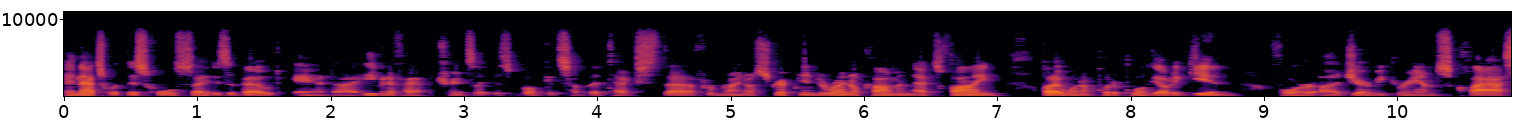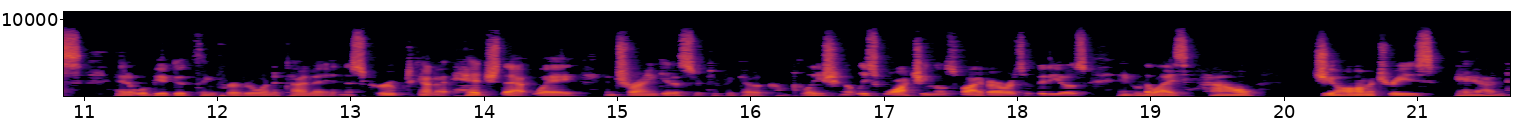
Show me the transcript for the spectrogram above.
And that's what this whole site is about. And uh, even if I have to translate this book and some of the text uh, from Rhino script into Rhino Common, that's fine. But I want to put a plug out again for uh, Jeremy Graham's class, and it would be a good thing for everyone to kind of in this group to kind of hedge that way and try and get a certificate of completion, at least watching those five hours of videos and realize how geometries and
